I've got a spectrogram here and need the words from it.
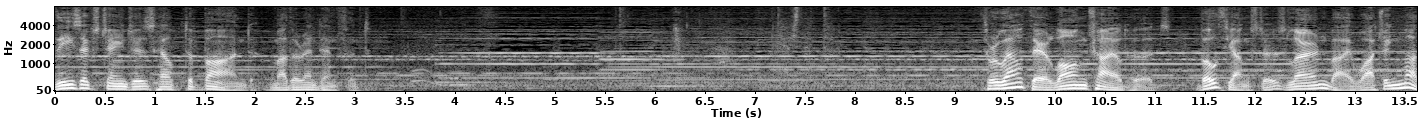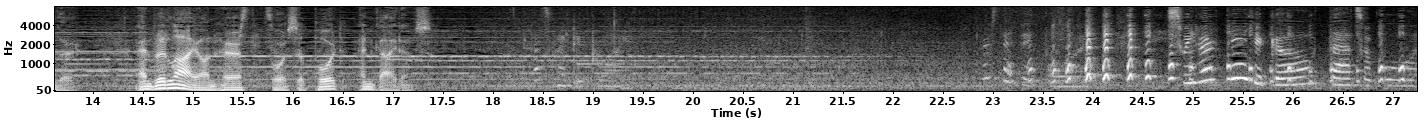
these exchanges help to bond mother and infant. Throughout their long childhoods, both youngsters learn by watching mother and rely on her for support and guidance. Sweetheart, there you go. That's a boy.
